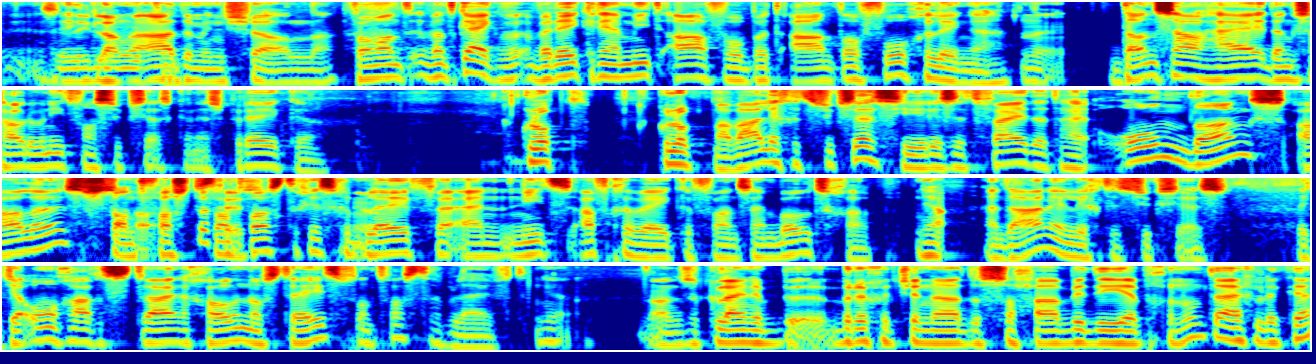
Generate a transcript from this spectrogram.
Zeker die lange adem, inshallah. Van, want, want kijk, we, we rekenen hem niet af op het aantal volgelingen. Nee. Dan, zou hij, dan zouden we niet van succes kunnen spreken. Klopt, klopt. Maar waar ligt het succes hier? Is het feit dat hij ondanks alles Standvastig is. standvastig is gebleven en niet afgeweken van zijn boodschap. Ja. En daarin ligt het succes. Dat je ongeacht de situatie gewoon nog steeds standvastig blijft. Ja. Nou, dat is een kleine bruggetje naar de sahabi die je hebt genoemd eigenlijk, hè?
